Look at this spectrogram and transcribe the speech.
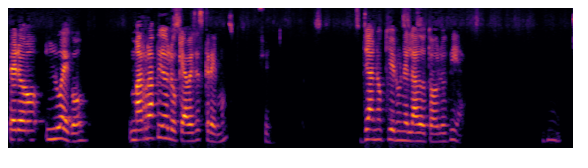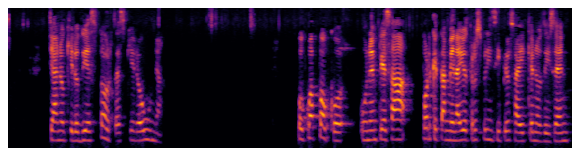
Pero luego, más rápido de lo que a veces creemos, ya no quiero un helado todos los días. Ya no quiero 10 tortas, quiero una. poco a poco uno empieza, porque también hay otros principios ahí que nos dicen,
